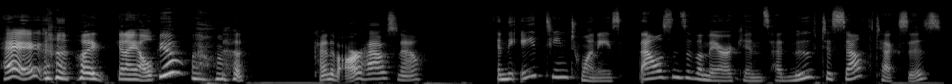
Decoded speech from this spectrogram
Hey, Like can I help you? kind of our house now. In the 1820s, thousands of Americans had moved to South Texas,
